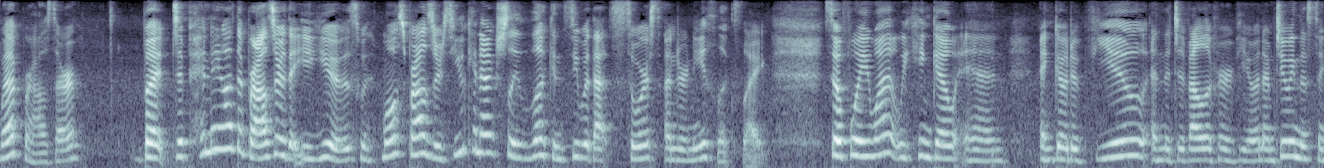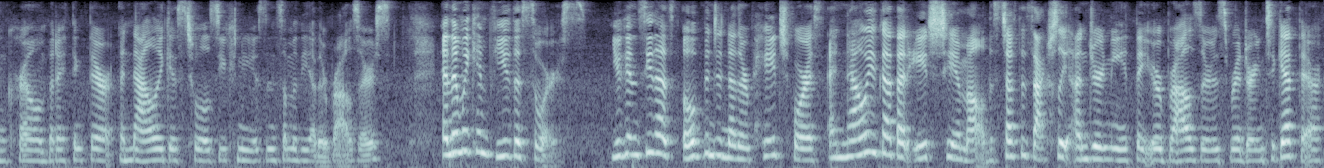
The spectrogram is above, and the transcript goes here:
web browser. But depending on the browser that you use, with most browsers, you can actually look and see what that source underneath looks like. So if we want, we can go in and go to view and the developer view. And I'm doing this in Chrome, but I think there are analogous tools you can use in some of the other browsers. And then we can view the source. You can see that's opened another page for us. And now we've got that HTML, the stuff that's actually underneath that your browser is rendering to get there,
